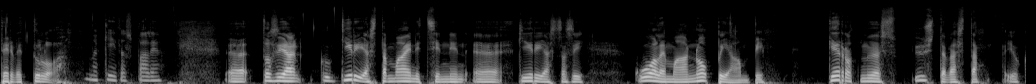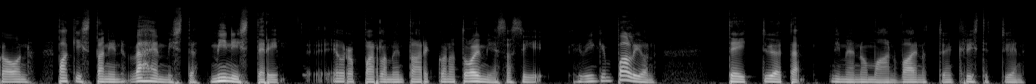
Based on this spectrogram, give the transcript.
Tervetuloa. No kiitos paljon. Tosiaan kun kirjasta mainitsin, niin kirjassasi Kuolemaa nopeampi Kerrot myös ystävästä, joka on Pakistanin vähemmistöministeri europarlamentaarikkona toimiessasi hyvinkin paljon teit työtä nimenomaan vainottujen kristittyjen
